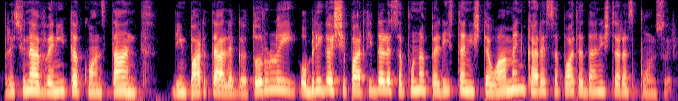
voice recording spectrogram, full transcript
Presiunea venită constant din partea alegătorului obligă și partidele să pună pe listă niște oameni care să poată da niște răspunsuri.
